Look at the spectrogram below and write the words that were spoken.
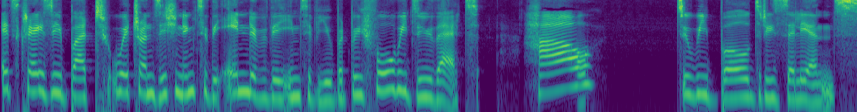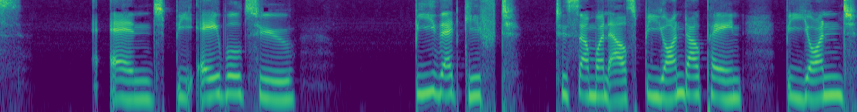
It's crazy, but we're transitioning to the end of the interview. But before we do that, how do we build resilience and be able to be that gift to someone else beyond our pain, beyond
